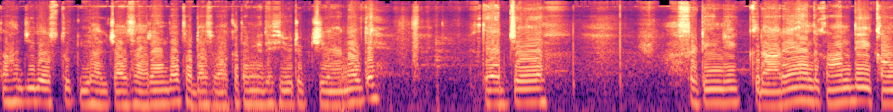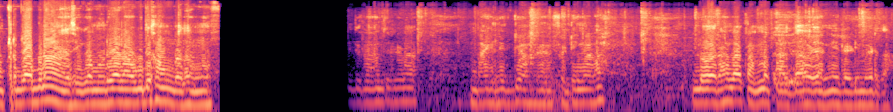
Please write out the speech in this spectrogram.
ਤਾਂ ਹਾਂਜੀ ਦੋਸਤੋ, ਕੀ ਹਾਲ ਚਾਲ ਸਾਰਿਆਂ ਦਾ? ਤੁਹਾਡਾ ਸਵਾਗਤ ਹੈ ਮੇਰੇ ਇਸ YouTube ਚੈਨਲ ਤੇ। ਤੇ ਅੱਜ ਫਿਟਿੰਗ ਜੀ ਕਰਾ ਰਹੇ ਹਾਂ, ਦੁਕਾਨ ਦੀ ਕਾਊਂਟਰ ਜਿਹਾ ਬਣਾਇਆ ਸੀਗਾ ਮੂਰੇ ਵਾਲਾ, ਉਹ ਵੀ ਦਿਖਾਉਂਗਾ ਤੁਹਾਨੂੰ। ਦੁਕਾਨ ਤੇ ਜਿਹੜਾ ਬਾਈ ਲੱਗਿਆ ਹੋਇਆ ਫਿਟਿੰਗ ਵਾਲਾ, ਲੋਰਾਂ ਦਾ ਕੰਮ ਕਰਦਾ ਹੋਇਆ ਨਹੀਂ ਰੈਡੀਮੇਡ ਦਾ।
